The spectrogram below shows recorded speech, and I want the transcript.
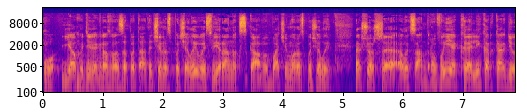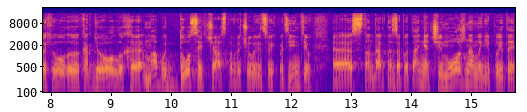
О, я хотів якраз вас запитати, чи розпочали ви свій ранок з кави? Бачимо, розпочали. Так що ж, е, Олександро, ви як лікар-кардіолог, е, мабуть, досить часто ви чули від своїх пацієнтів е, стандартне запитання: чи можна мені пити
